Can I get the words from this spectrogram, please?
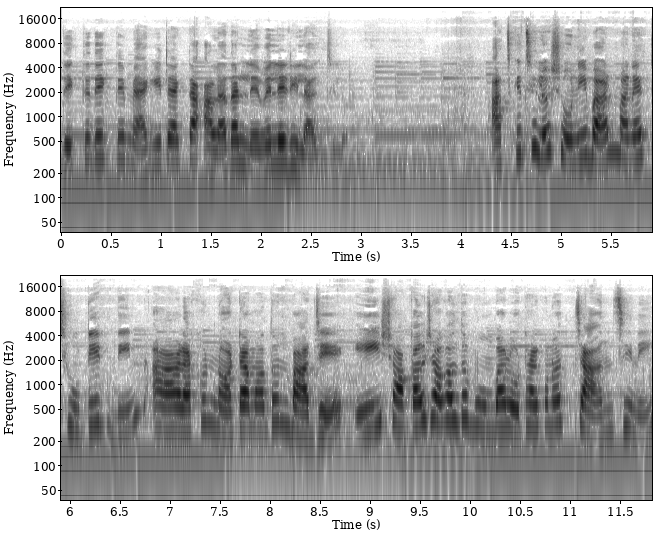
দেখতে দেখতে ম্যাগিটা একটা আলাদা লেভেলেরই লাগছিল। আজকে ছিল শনিবার মানে ছুটির দিন, আর এখন নটা মতন বাজে। এই সকাল সকাল তো বুমবার ওঠার কোনো চান্সই নেই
